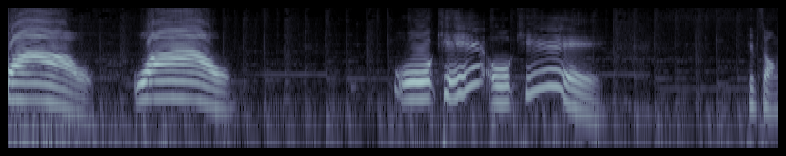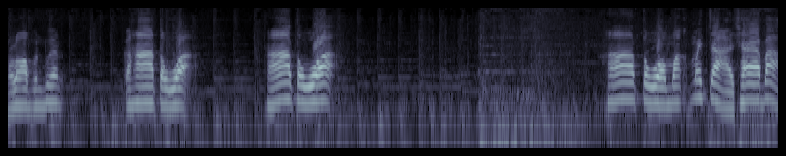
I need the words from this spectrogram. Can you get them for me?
ว้าว ว้าว โอเค โอเคสิบสองรอบเพื่อนๆก็ห้าตัวห้าตัวห้าตัวมักไม่จ่ายแช่เปล่า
